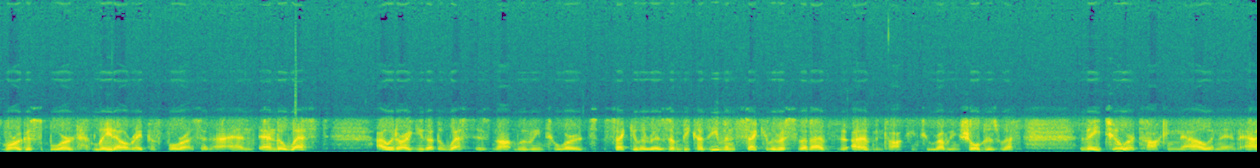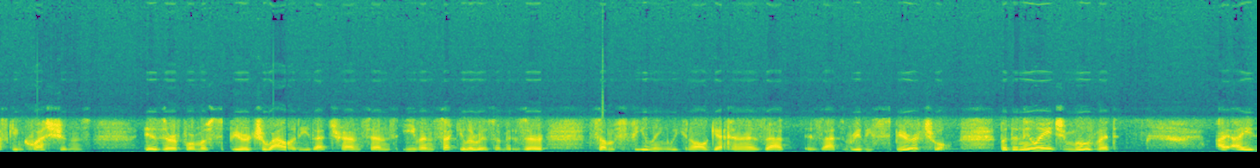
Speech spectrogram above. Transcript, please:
smorgasbord laid out right before us, and and and the West. I would argue that the West is not moving towards secularism because even secularists that I've I've been talking to, rubbing shoulders with, they too are talking now and, and asking questions. Is there a form of spirituality that transcends even secularism? Is there some feeling we can all get, and is that is that really spiritual? But the New Age movement I,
